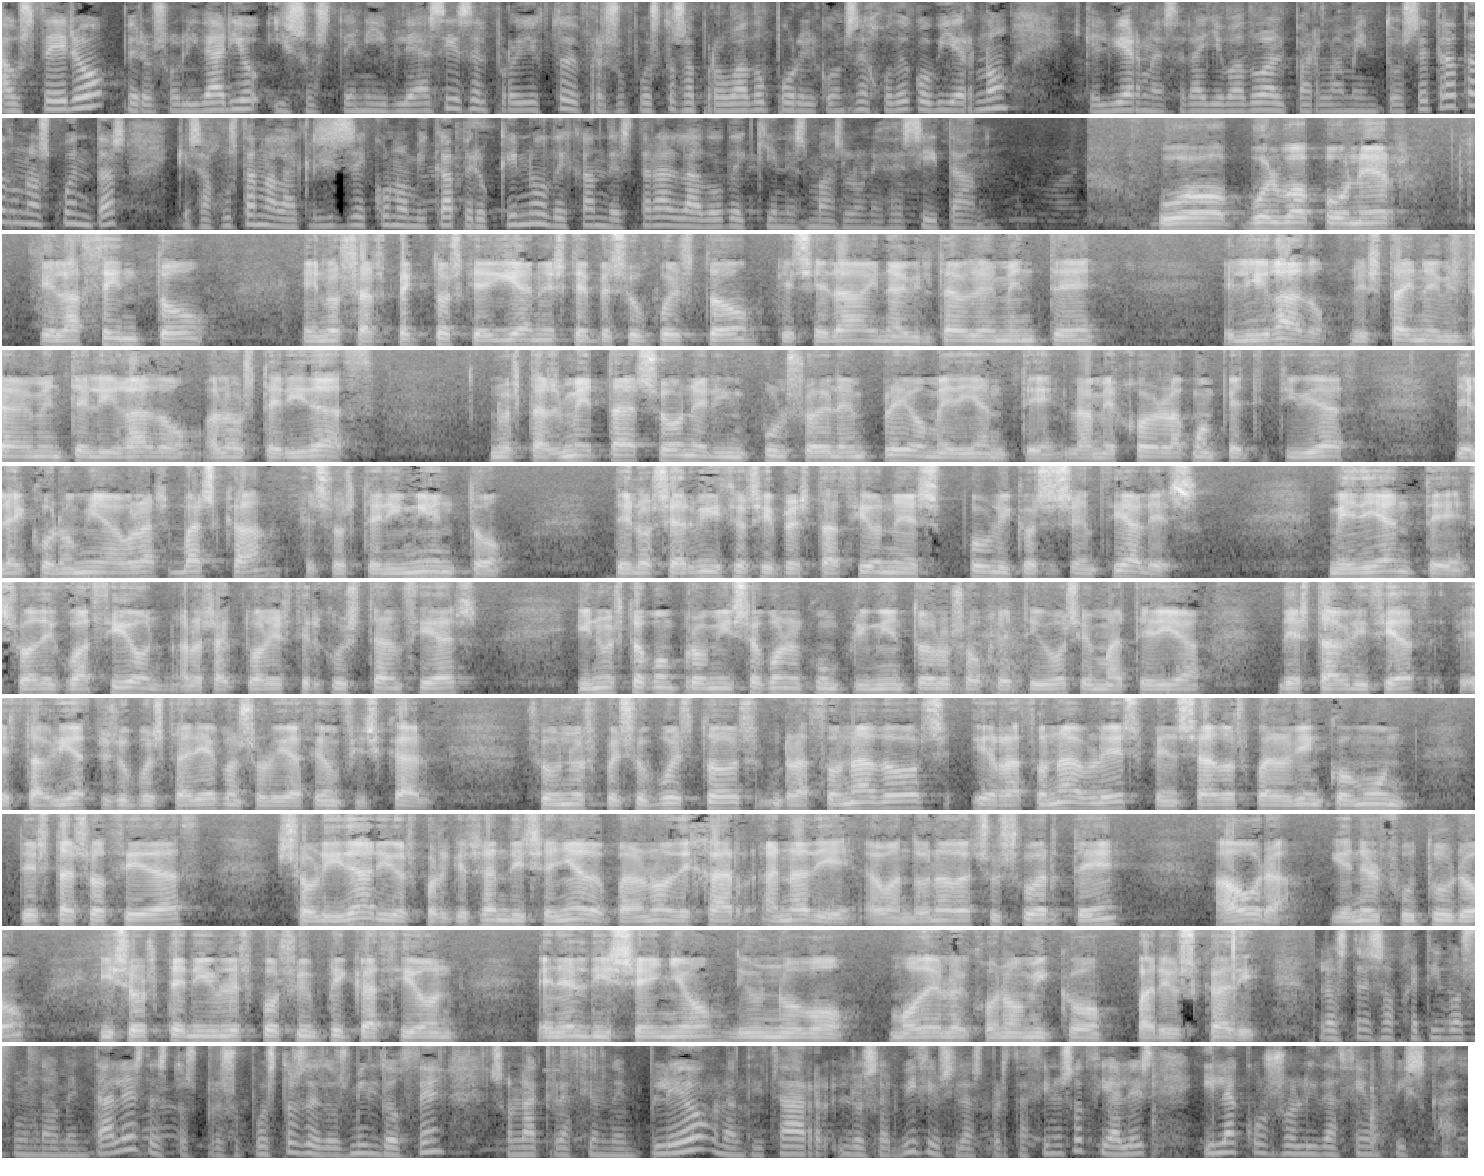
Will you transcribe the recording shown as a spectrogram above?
austero, pero solidario y sostenible. Así es el proyecto de presupuestos aprobado por el Consejo de Gobierno y que el viernes será llevado al Parlamento. Se trata de unas cuentas que se ajustan a la crisis económica, pero que no dejan de estar al lado de quienes más lo necesitan. Vuelvo a poner el acento en los aspectos que guían este presupuesto, que será inevitablemente ligado, está inevitablemente ligado a la austeridad. Nuestras metas son el impulso del empleo mediante la mejora de la competitividad de la economía vasca, el sostenimiento de los servicios y prestaciones públicos esenciales mediante su adecuación a las actuales circunstancias y nuestro compromiso con el cumplimiento de los objetivos en materia de estabilidad, presupuestaria y consolidación fiscal. Son unos presupuestos razonados y razonables, pensados para el bien común de esta sociedad, solidarios porque se han diseñado para no dejar a nadie abandonado a su suerte, ahora y en el futuro, y sostenibles por su implicación en el diseño de un nuevo modelo económico para Euskadi. Los tres objetivos fundamentales de estos presupuestos de 2012 son la creación de empleo, garantizar los servicios y las prestaciones sociales y la consolidación fiscal.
